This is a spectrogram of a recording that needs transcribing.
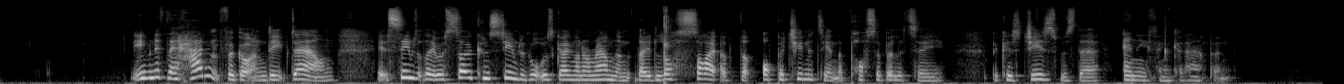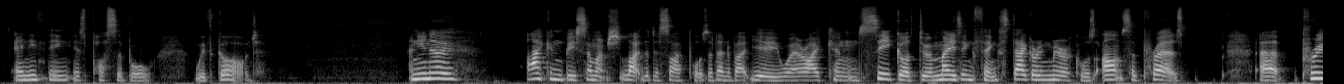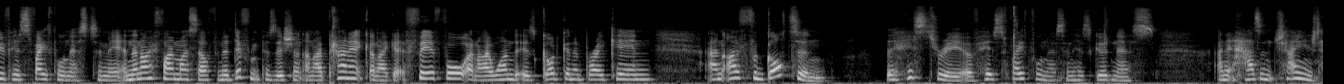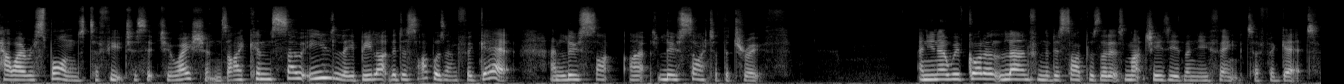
Even if they hadn't forgotten deep down, it seems that they were so consumed with what was going on around them that they'd lost sight of the opportunity and the possibility. Because Jesus was there, anything could happen. Anything is possible with God. And you know, I can be so much like the disciples, I don't know about you, where I can see God do amazing things, staggering miracles, answer prayers, uh, prove his faithfulness to me. And then I find myself in a different position and I panic and I get fearful and I wonder, is God going to break in? And I've forgotten the history of his faithfulness and his goodness. And it hasn't changed how I respond to future situations. I can so easily be like the disciples and forget and lose, uh, lose sight of the truth. And you know, we've got to learn from the disciples that it's much easier than you think to forget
